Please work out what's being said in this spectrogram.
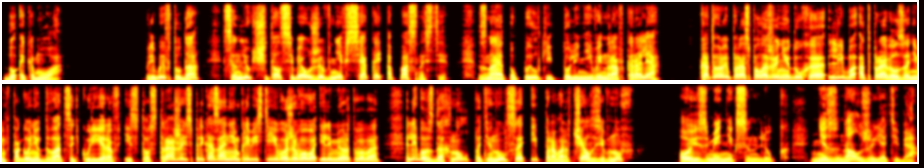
до Экамуа. Прибыв туда, Сен-Люк считал себя уже вне всякой опасности, зная то пылкий, то ленивый нрав короля. который по расположению духа либо отправил за ним в погоню 20 курьеров и 100 стражей с приказанием привести его живого или мертвого, либо вздохнул, потянулся и проворчал, зевнув, «О, изменник Сен-Люк, не знал же я тебя!»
